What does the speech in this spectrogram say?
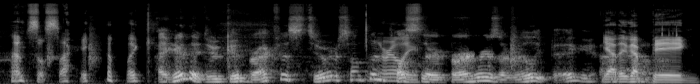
I'm so sorry. like, I hear they do good breakfast too, or something. Really? Plus, their burgers are really big. yeah, they've got know. big,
